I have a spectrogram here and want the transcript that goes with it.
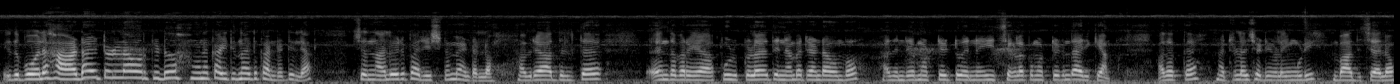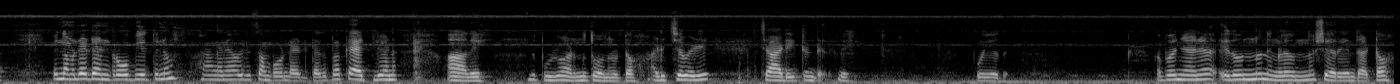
ഇതുപോലെ ഹാർഡായിട്ടുള്ള ഓർക്കിഡ് അങ്ങനെ കഴിക്കുന്നതായിട്ട് കണ്ടിട്ടില്ല. പക്ഷെ എന്നാലും ഒരു പരീക്ഷണം വേണ്ടല്ലോ. അവർ അതിലത്തെ എന്താ പറയുക പുഴുക്കൾ തിന്നാൻ പറ്റാണ്ടാവുമ്പോൾ അതിന്റെ മുട്ടയിട്ട് വരുന്ന ഈച്ചകളൊക്കെ മുട്ടയിടുന്നതായിരിക്കാം. അതൊക്കെ മറ്റുള്ള ചെടികളെയും കൂടി ബാധിച്ചാലോ? പിന്നെ നമ്മുടെ ഡെൻഡ്രോബിയത്തിനും അങ്ങനെ ഒരു സംഭവം ഉണ്ടായിട്ടോ അതിപ്പോൾ കാറ്റിലാണ് ആ അതെ ഇത് പുഴുവാണെന്ന് തോന്നുന്നു കേട്ടോ. അടിച്ച വഴി ചാടിയിട്ടുണ്ട്. ഇതേ പോയി അത്. അപ്പോൾ ഞാൻ ഇതൊന്ന് നിങ്ങളെ ഒന്ന് ഷെയർ ചെയ്യുന്നത് കേട്ടോ.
